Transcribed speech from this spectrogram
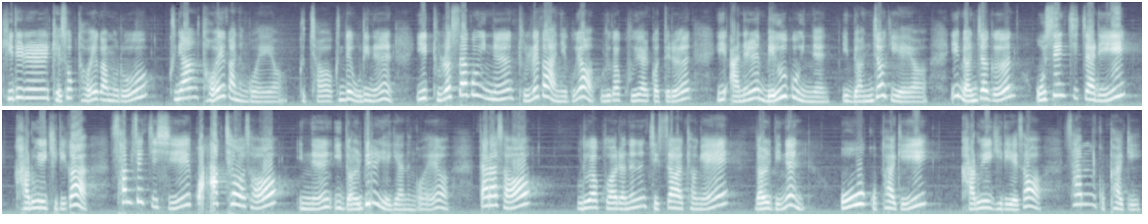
길이를 계속 더해감으로 그냥 더해가는 거예요. 그쵸? 근데 우리는 이 둘러싸고 있는 둘레가 아니고요. 우리가 구해야 할 것들은 이 안을 메우고 있는 이 면적이에요. 이 면적은 5cm짜리 가로의 길이가 3cm씩 꽉 채워서 있는 이 넓이를 얘기하는 거예요. 따라서 우리가 구하려는 직사각형의 넓이는 5 곱하기 가로의 길이에서 3 곱하기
